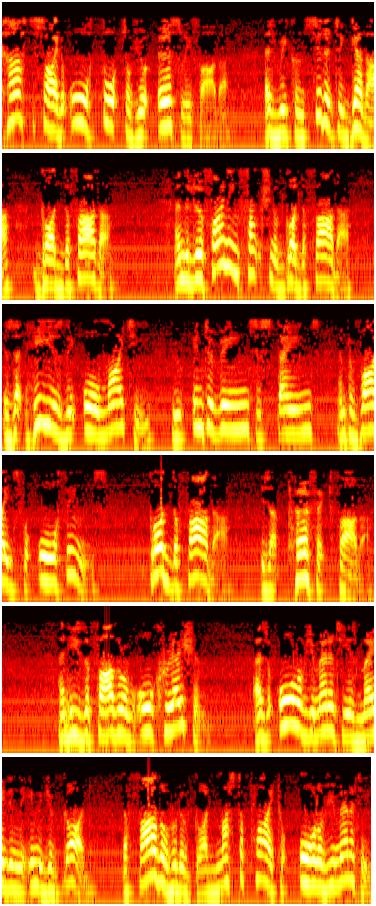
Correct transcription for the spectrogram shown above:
cast aside all thoughts of your earthly father as we consider together God the Father. And the defining function of God the Father is that He is the Almighty who intervenes, sustains, and provides for all things. God the Father is a perfect Father, and He's the Father of all creation. As all of humanity is made in the image of God, the fatherhood of God must apply to all of humanity.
